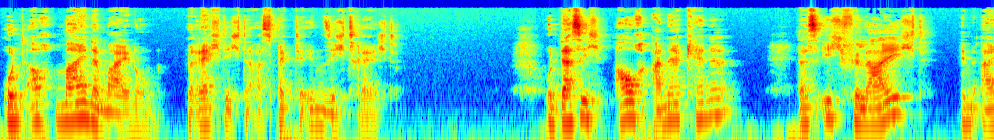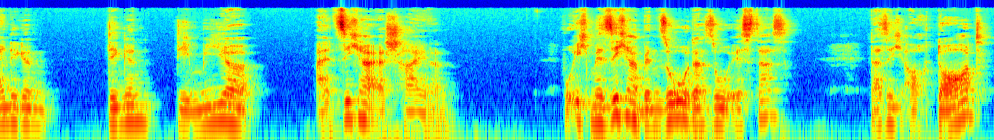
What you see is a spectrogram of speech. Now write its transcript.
und auch meine Meinung berechtigte Aspekte in sich trägt. Und dass ich auch anerkenne, dass ich vielleicht in einigen Dingen, die mir als sicher erscheinen, wo ich mir sicher bin, so oder so ist das, dass ich auch dort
